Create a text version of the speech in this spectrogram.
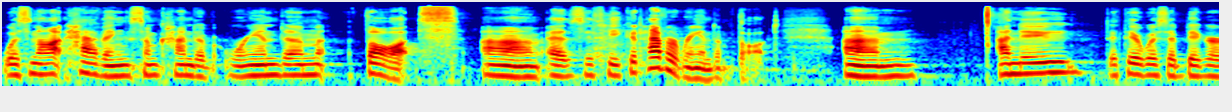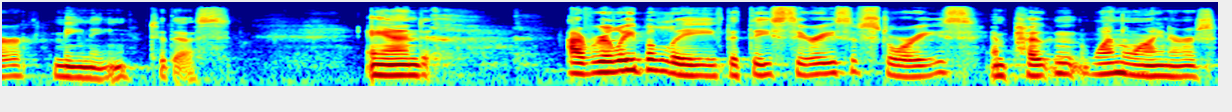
was not having some kind of random thoughts um, as if he could have a random thought. I knew that there was a bigger meaning to this. And I really believe that these series of stories and potent one liners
